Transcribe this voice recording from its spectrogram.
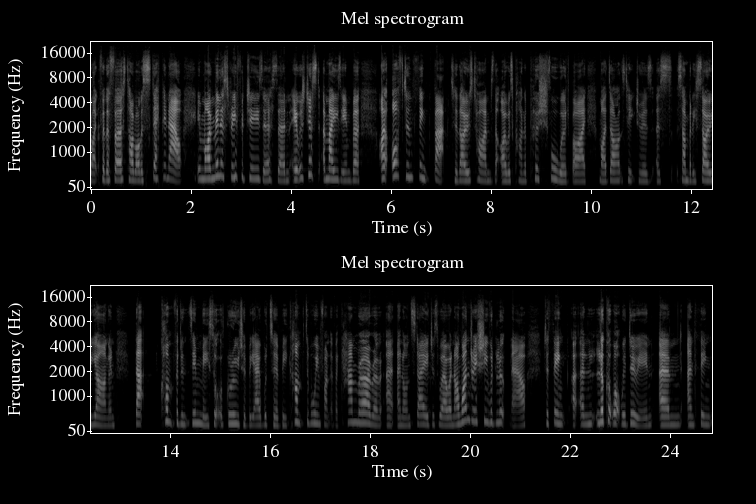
like for the first time. I was stepping out in my ministry for Jesus, and it was just amazing. But I often think back to those times that I was kind of pushed forward by my dance teacher as, as somebody so young, and that confidence in me sort of grew to be able to be comfortable in front of a camera and, on stage as well. And I wonder if she would look now to think and look at what we're doing um, and think,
